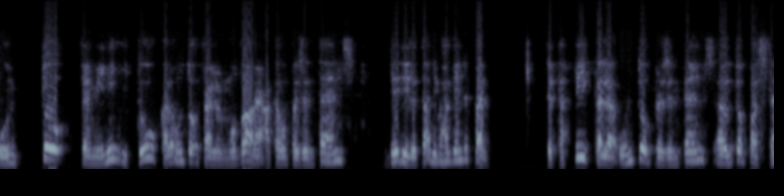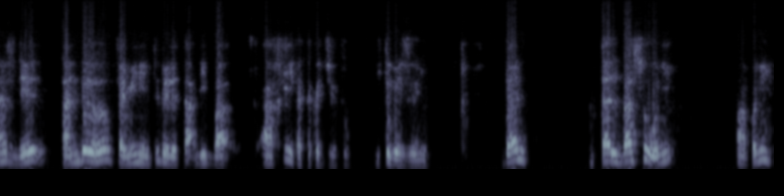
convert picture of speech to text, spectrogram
untuk feminin itu kalau untuk fi'lul mudhari' ataupun present tense dia diletak di bahagian depan. Tetapi kalau untuk present tense uh, untuk past tense dia tanda feminin itu diletak di ba- akhir kata kerja tu. Itu bezanya. Dan talbasu ni apa ni?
